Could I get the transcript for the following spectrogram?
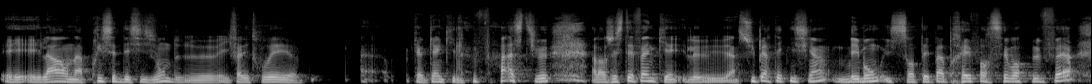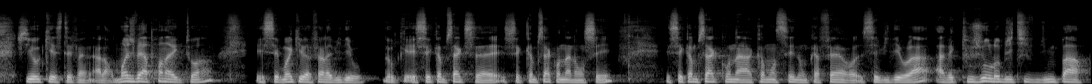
Et, là, on a pris cette décision il fallait trouver euh, quelqu'un qui le fasse, tu veux. Alors j'ai Stéphane qui est un super technicien, mais bon, il se sentait pas prêt forcément à le faire. Je dis ok Stéphane, alors moi je vais apprendre avec toi et c'est moi qui va faire la vidéo. Donc et c'est comme ça que c'est comme ça qu'on a lancé et c'est comme ça qu'on a commencé donc à faire euh, ces vidéos là avec toujours l'objectif d'une part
